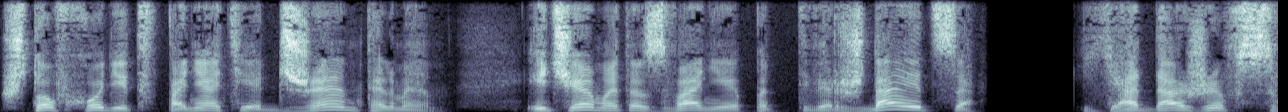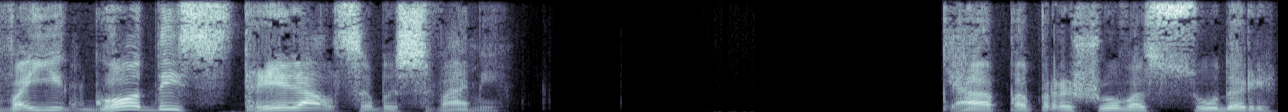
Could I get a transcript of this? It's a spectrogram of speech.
что входит в понятие «джентльмен», и чем это звание подтверждается, я даже в свои годы стрелялся бы с вами. Я попрошу вас, сударь,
